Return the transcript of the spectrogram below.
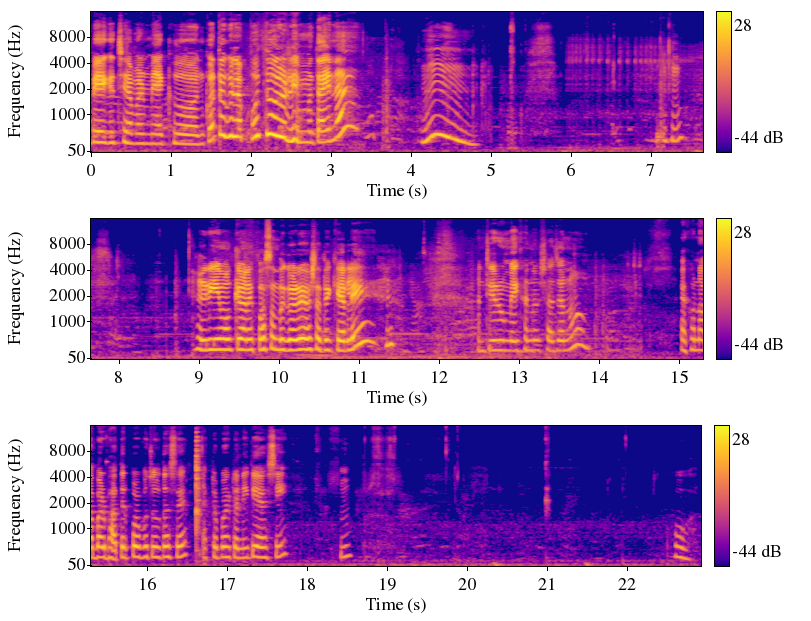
পেয়ে গেছে আমার মেয়ে এখন। কতগুলো পুতুল রিম তাই না? হুম। রিম ওকে অনেক পছন্দ করে ওর সাথে খেলে। আন্টির রুম এখানেও সাজানো। এখন আবার ভাতের পর্ব চলতেছে। একটা পর একটা নিতে আসি। হুম। ও।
